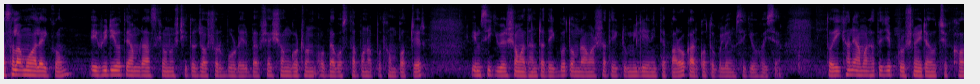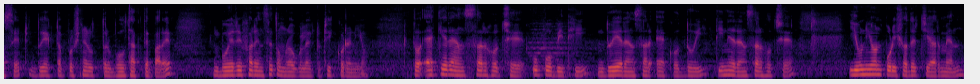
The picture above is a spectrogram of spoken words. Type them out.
আসসালামু আলাইকুম। এই ভিডিওতে আমরা আজকে অনুষ্ঠিত যশোর বোর্ডের ব্যবসায় সংগঠন ও ব্যবস্থাপনা প্রথম পত্রের এমসিকিউ এর সমাধানটা দেখব। তোমরা আমার সাথে একটু মিলিয়ে নিতে পারো কার কতগুলো এমসিকিউ হয়েছে। তো এইখানে আমার হাতে যে প্রশ্ন, এটা হচ্ছে খ সেট। দুই একটা প্রশ্নের উত্তর ভুল থাকতে পারে। বইয়ের রেফারেন্সে তোমরা ওগুলো একটু ঠিক করে নিও। তো একের অ্যান্সার হচ্ছে উপবিধি, দুইয়ের অ্যান্সার এক ও দুই, তিনের অ্যান্সার হচ্ছে ইউনিয়ন পরিষদের চেয়ারম্যান,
